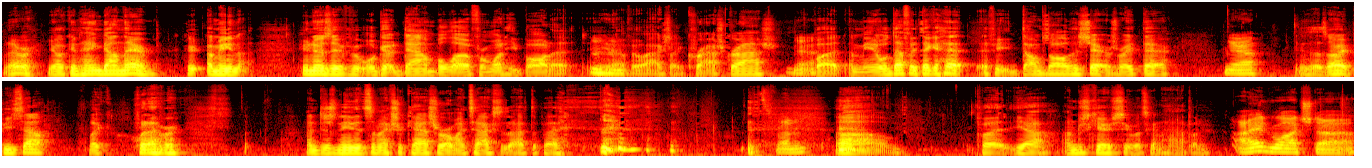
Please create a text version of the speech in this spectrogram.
whatever y'all can hang down there. I mean, who knows if it will go down below from what he bought it? You know, Mhm. if it will actually crash, crash. Yeah. But I mean, it will definitely take a hit if he dumps all of his shares right there. yeah. He says, "All right, peace out." Like whatever. I just needed some extra cash for all my taxes I have to pay. It's funny. Um, but yeah, I'm just curious to see what's gonna happen. I had watched uh,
